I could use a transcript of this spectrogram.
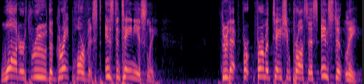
water through the grape harvest instantaneously, through that fer- fermentation process instantly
